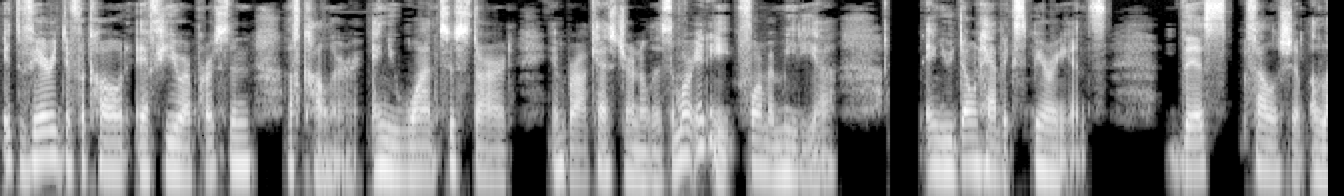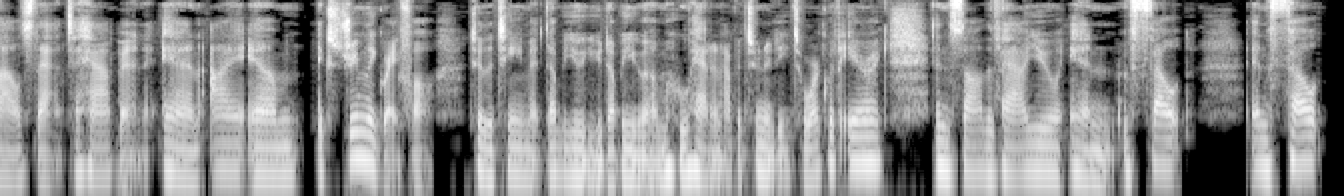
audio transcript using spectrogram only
It's very difficult if you're a person of color and you want to start in broadcast journalism or any form of media and you don't have experience this fellowship allows that to happen. And I am extremely grateful to the team at WUWM who had an opportunity to work with Eric and saw the value and felt and felt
